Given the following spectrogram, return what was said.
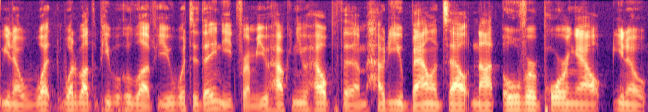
you know what what about the people who love you? What do they need from you? How can you help them? How do you balance out not over pouring out you know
